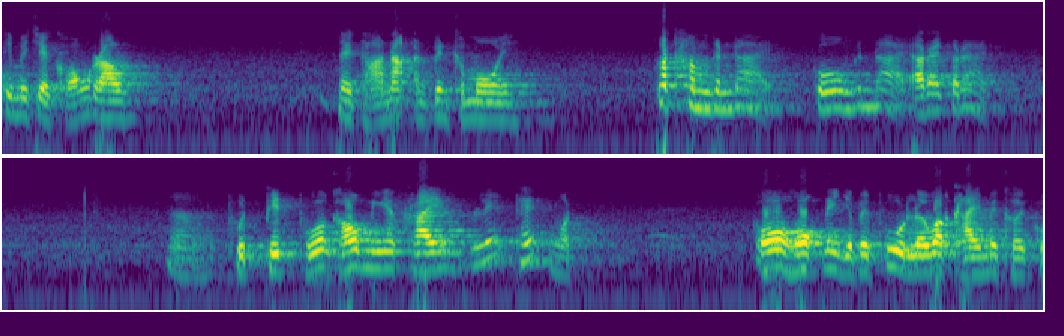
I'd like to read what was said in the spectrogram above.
ที่ไม่ใช่ของเรา ในฐานะอันเป็นขโมย ก็ทำกันได้ โกงกันได้ อะไรก็ได้ผุดผิดผัวเขาเมียใคร เละเทะหมด โกหกนี่อย่าไปพูดเลยว่าใครไม่เคยโก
